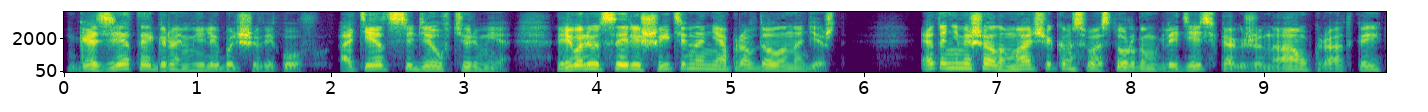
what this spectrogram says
Газеты громили большевиков. Отец сидел в тюрьме. Революция решительно не оправдала надежд. Это не мешало мальчикам с восторгом глядеть, как жена украдкой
